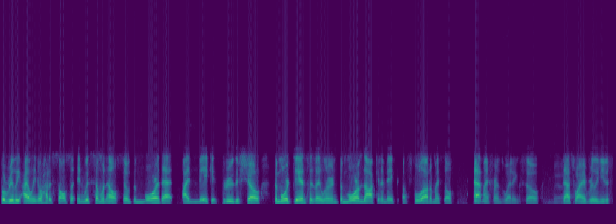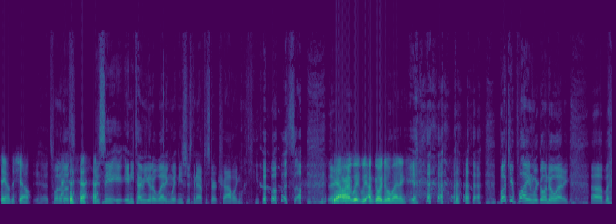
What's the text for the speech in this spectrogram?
but really I only know how to salsa in with someone else. So the more that I make it through the show, the more dances I learn, the more I'm not going to make a fool out of myself at my friend's wedding. So yeah. that's why I really need to stay on the show. Yeah, it's one of those. you see, anytime you go to a wedding, Whitney's just going to have to start traveling with you. so yeah, all right, I'm going to a wedding. Yeah. Book your plane. We're going to a wedding. Uh, but.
